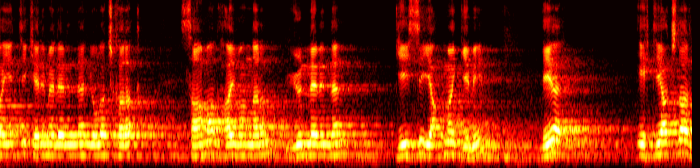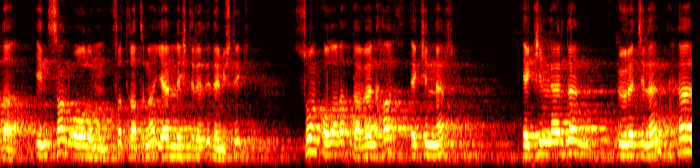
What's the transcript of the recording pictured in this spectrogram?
ayeti kelimelerinden yola çıkarak sağmal hayvanların yünlerinden giysi yapma gibi diğer ihtiyaçlar da insan oğlunun fıtratına yerleştirildi demiştik. Son olarak da velharf ekinler ekinlerden üretilen her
